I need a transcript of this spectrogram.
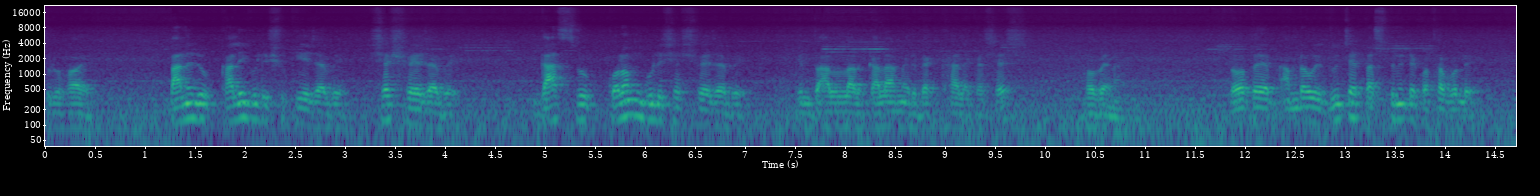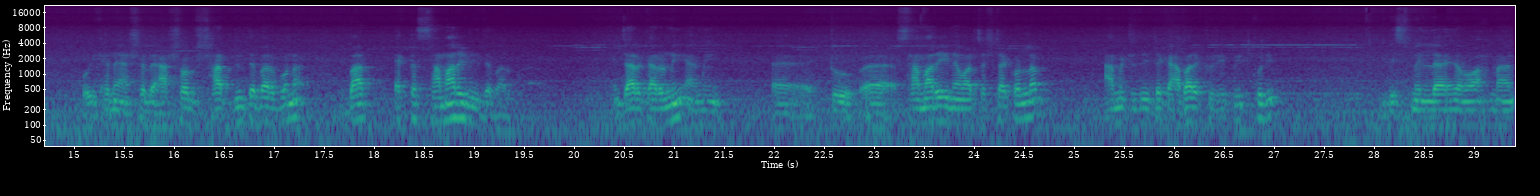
শুরু হয়, পানিরূপ কালিগুলি শুকিয়ে যাবে, শেষ হয়ে যাবে, গাছরূপ কলমগুলি শেষ হয়ে যাবে, কিন্তু আল্লাহর কালামের ব্যাখ্যা লেখা শেষ হবে না। তো অতএব আমরা ওই দুই চার পাঁচ মিনিটে কথা বলে ওইখানে আসলে আসল স্বাদ নিতে পারবো না বাট একটা সামারি নিতে পারবো যার কারণেই আমি আহ, একটু সামারি নেওয়ার চেষ্টা করলাম আমি যদি এটাকে আবার একটু রিপিট করি বিসমিল্লাহ রহমান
